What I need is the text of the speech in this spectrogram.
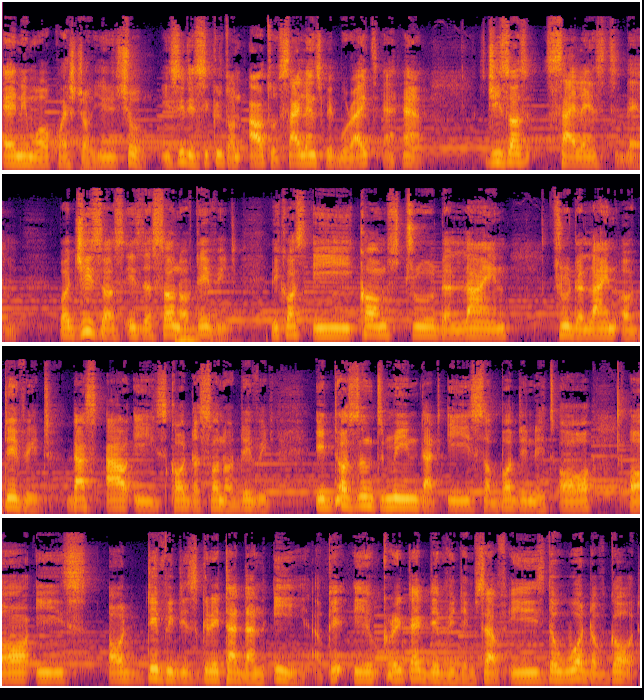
any more questions. You show. You see the secret on how to silence people, right? Jesus silenced them. But Jesus is the son of David because he comes through the line through the line of David. That's how he is called the son of David. It doesn't mean that he is subordinate or or is or David is greater than he. Okay, he created David himself. He is the word of God,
